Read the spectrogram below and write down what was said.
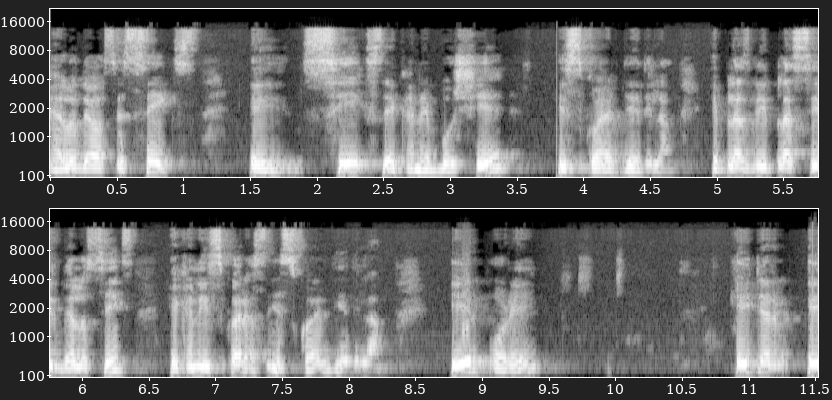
ভ্যালু দেওয়া আছে সিক্স এই সিক্স এখানে বসিয়ে স্কোয়ার দিয়ে দিলাম। এ প্লাস বি প্লাস সির ভ্যালু সিক্স এখানে স্কোয়ার আছে স্কোয়ার দিয়ে দিলাম। এরপরে এইটার A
